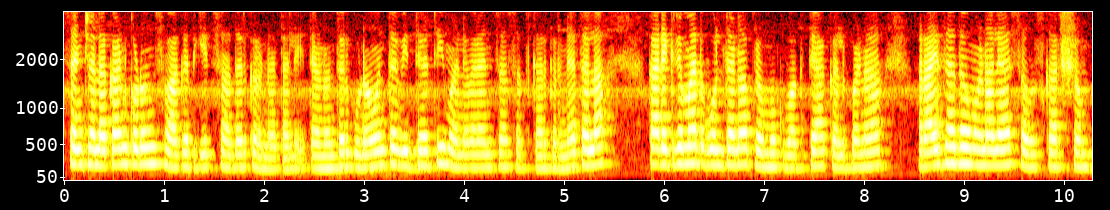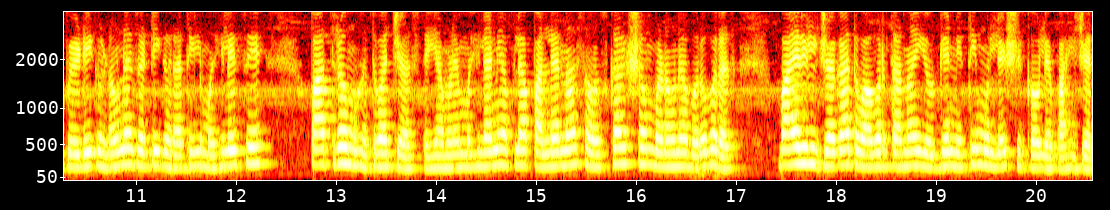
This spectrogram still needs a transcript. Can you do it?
संचालकांकडून स्वागत गीत सादर करण्यात आले. त्यानंतर गुणवंत विद्यार्थी मान्यवरांचा सत्कार करण्यात आला. कार्यक्रमात बोलताना प्रमुख वक्त्या कल्पना राय जाधव म्हणाल्या संस्कारक्षम पिढी घडवण्यासाठी घरातील महिलेचे पात्र महत्त्वाचे असते. यामुळे महिलांनी आपल्या पाल्यांना संस्कारक्षम बनवण्याबरोबरच बाहेरील जगात वावरताना योग्य नीतिमूल्ये शिकवले पाहिजेत.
